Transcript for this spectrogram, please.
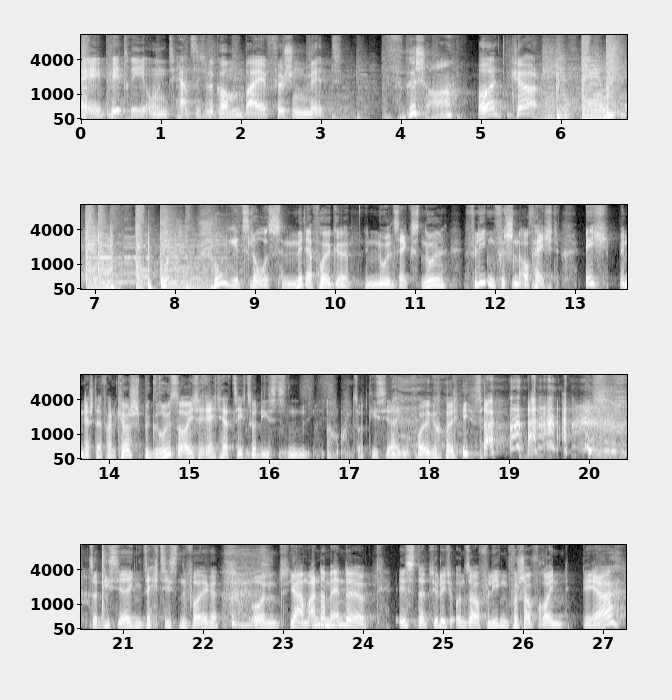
Hey Petri und herzlich willkommen bei Fischen mit Fischer. und Kirsch. Und schon geht's los mit der Folge 060 Fliegenfischen auf Hecht. Ich bin der Stefan Kirsch, begrüße euch recht herzlich zur, diesen, zur diesjährigen Folge, wollte ich sagen. zur diesjährigen 60. Folge. Und ja, am anderen Ende ist natürlich unser Fliegenfischerfreund der.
